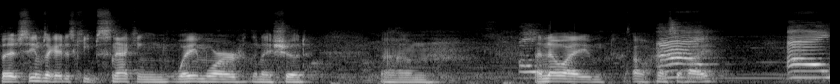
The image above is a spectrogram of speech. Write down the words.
but it seems like I just keep snacking way more than I should. Um, I know I, oh, I say hi. Hi.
